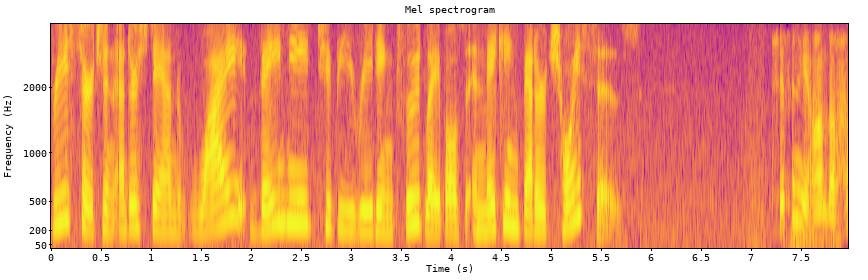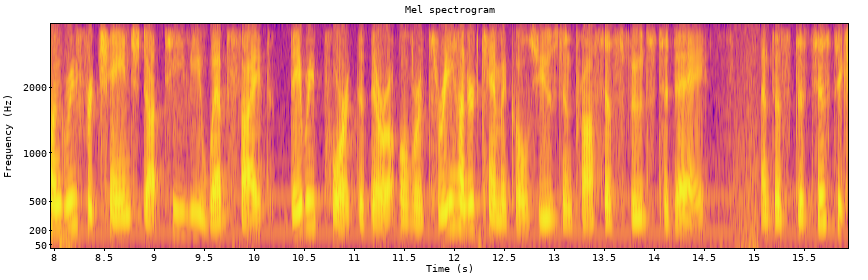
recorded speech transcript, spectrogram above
research and understand why they need to be reading food labels and making better choices? Tiffany, on the hungryforchange.tv website, they report that there are over 300 chemicals used in processed foods today. And the statistics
